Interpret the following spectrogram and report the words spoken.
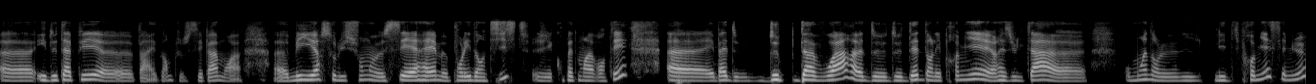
et de taper, par exemple, je ne sais pas moi, meilleure solution CRM pour les dentistes, j'ai complètement inventé, et ben d'avoir d'être dans les premiers résultats, euh, au moins dans les dix premiers, c'est mieux,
